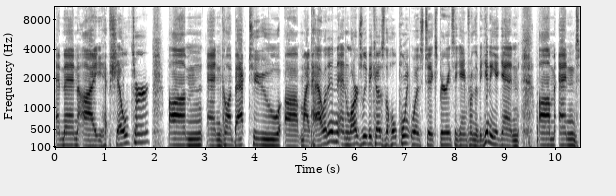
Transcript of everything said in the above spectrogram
And then I have shelved her. Um. And gone back to uh, my paladin. And largely because the whole point was to experience the game from the beginning again. Um. And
